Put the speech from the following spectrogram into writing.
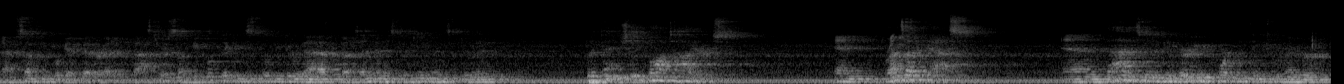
Now, some people get better at it faster. Some people, they can still be doing that after about 10 minutes, 15 minutes of doing it. But eventually, Bob tires and runs out of gas. And that is going to be a very important thing to remember.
